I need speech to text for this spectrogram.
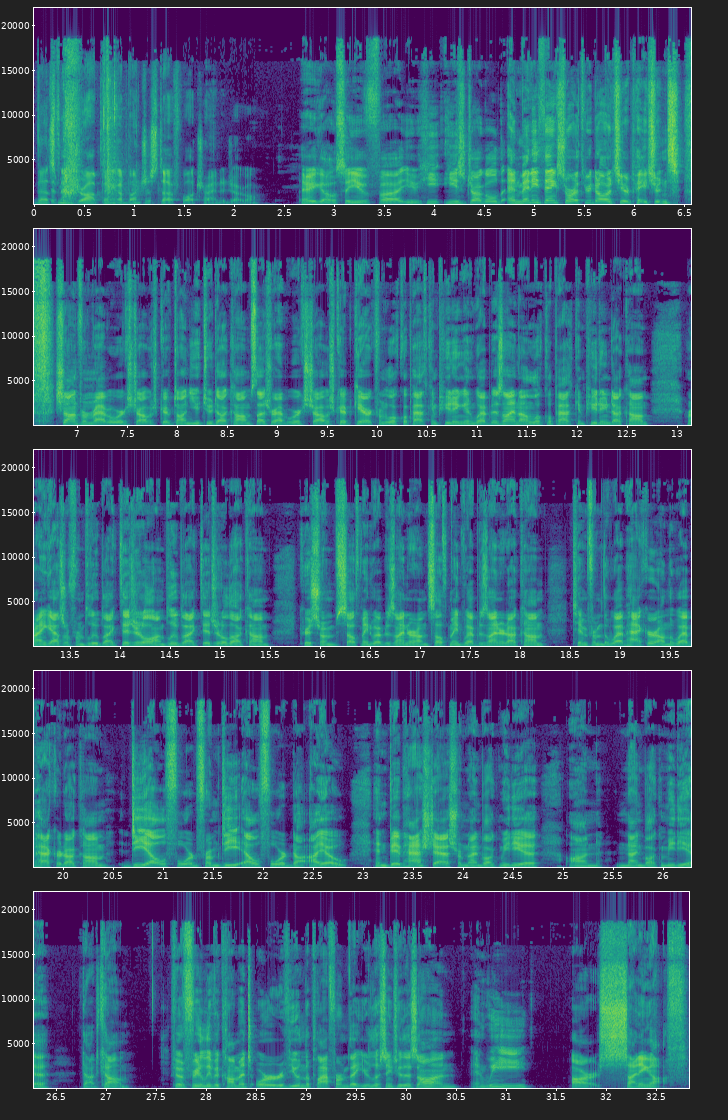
That's me dropping a bunch of stuff while trying to juggle. There you go. So you've uh, you he, he's juggled, and many thanks to our three dollar tier patrons: Sean from RabbitWorks JavaScript on YouTube.com/slash RabbitWorks JavaScript, Garrick from Local Path Computing and Web Design on LocalPathComputing.com, Ryan Gazzle from Blue Black Digital on BlueBlackDigital.com, Chris from Selfmade Web Designer on SelfMadeWebDesigner.com, Tim from the Web Hacker on TheWebHacker.com, DL Ford from DLFord.io, and Bib Hashdash from 9block Media on 9blockmedia.com. Feel free to leave a comment or a review on the platform that you're listening to this on, and we are signing off.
